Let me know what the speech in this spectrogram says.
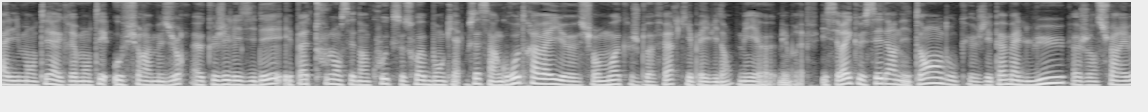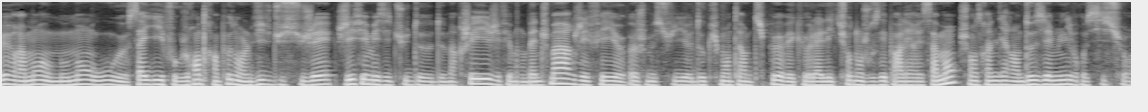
alimenter, agrémenter au fur et à mesure euh, que j'ai les idées et pas tout lancer d'un coup et que ce soit bancal. Donc ça, c'est un gros travail euh, sur moi que je dois faire qui est pas évident, mais, mais bref. Et c'est vrai que ces derniers temps, donc j'ai pas mal lu, j'en suis arrivé vraiment au moment où ça y est, il faut que je rentre un peu dans le vif du sujet. J'ai fait mes études de marché, j'ai fait mon benchmark, j'ai fait, je me suis documenté un petit peu avec la lecture dont je vous ai parlé récemment. Je suis en train de lire un deuxième livre aussi sur,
